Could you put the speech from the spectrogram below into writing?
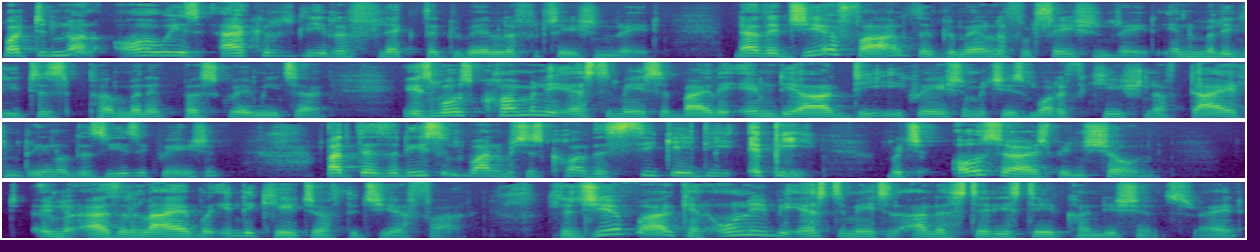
but do not always accurately reflect the glomerular filtration rate. Now, the GFR, the glomerular filtration rate, in milliliters per minute per square meter, is most commonly estimated by the MDRD equation, which is modification of diet and renal disease equation. But there's a recent one which is called the CKD EPI, which also has been shown as a reliable indicator of the GFR. So GFR can only be estimated under steady state conditions, right?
